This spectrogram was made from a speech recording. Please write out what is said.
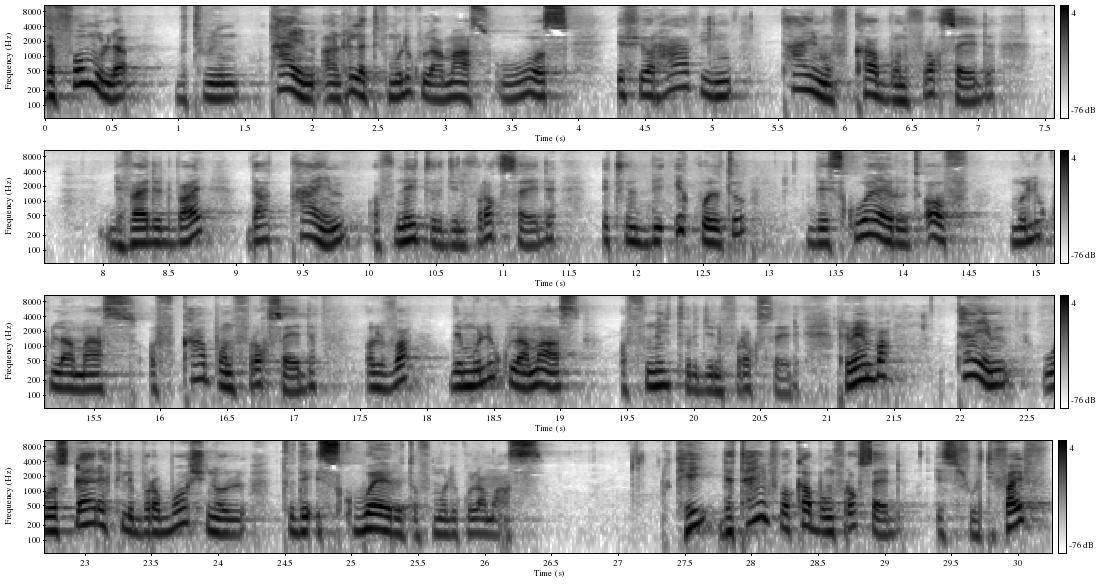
The formula between time and relative molecular mass was if you are having time of carbon dioxide divided by that time of nitrogen peroxide it will be equal to the square root of molecular mass of carbon dioxide over the molecular mass of nitrogen peroxide. Remember, time was directly proportional to the square root of molecular mass. Okay, the time for carbon dioxide is 45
